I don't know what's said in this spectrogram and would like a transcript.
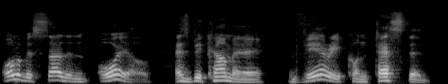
all of a sudden, oil has become a very contested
